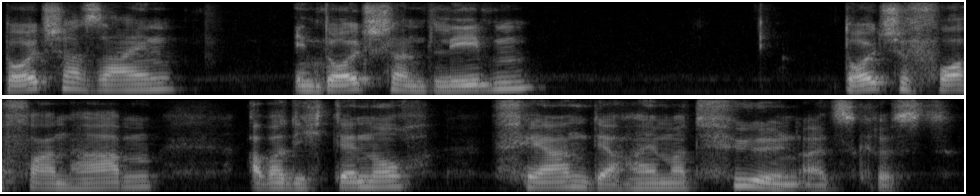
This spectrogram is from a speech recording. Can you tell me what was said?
Deutscher sein, in Deutschland leben, deutsche Vorfahren haben, aber dich dennoch fern der Heimat fühlen als Christ.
